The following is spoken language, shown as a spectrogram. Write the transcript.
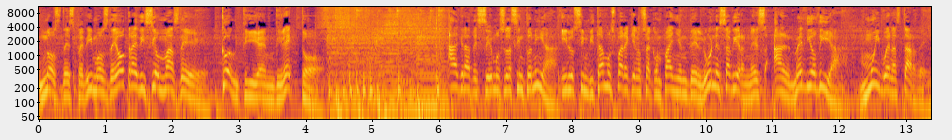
Nos despedimos de otra edición más de Conti en directo. Agradecemos la sintonía y los invitamos para que nos acompañen de lunes a viernes al mediodía. Muy buenas tardes.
